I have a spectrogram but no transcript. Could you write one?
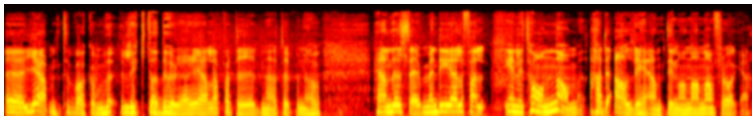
eh, jämt bakom lyckta dörrar i alla partier den här typen av händelser. Men det är i alla fall enligt honom hade aldrig hänt i någon annan fråga.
